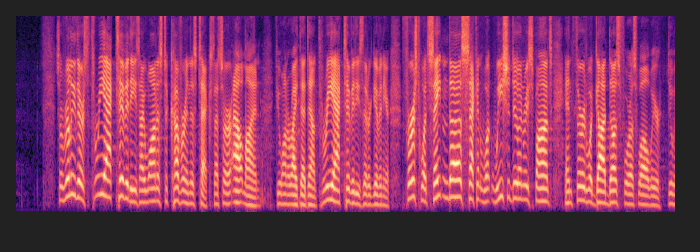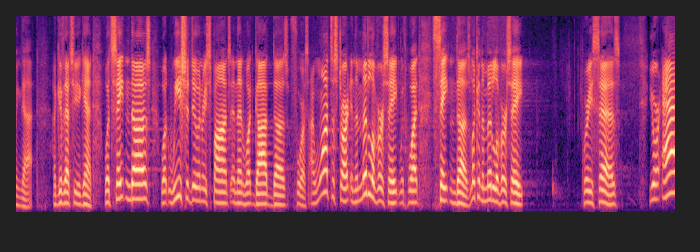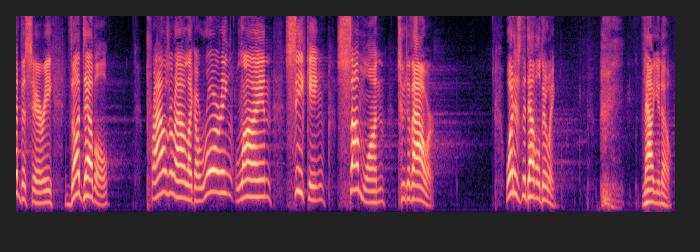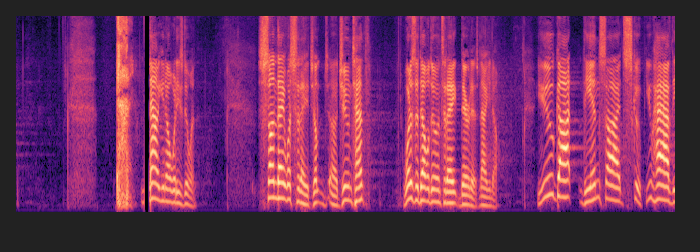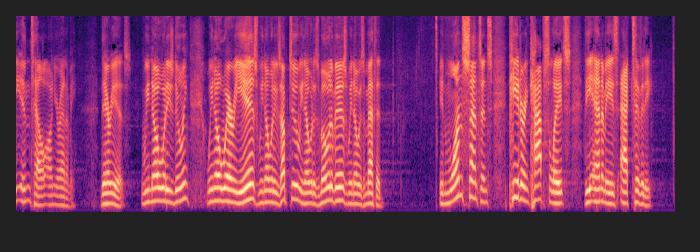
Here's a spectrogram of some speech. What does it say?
So, really, there's three activities I want us to cover in this text. That's our outline, if you want to write that down. Three activities that are given here. First, what Satan does. Second, what we should do in response. And third, what God does for us while we're doing that. I'll give that to you again. What Satan does, what we should do in response, and then what God does for us. I want to start in the middle of verse 8 with what Satan does. Look in the middle of verse 8, where he says, Your adversary, the devil, prowls around like a roaring lion seeking someone to devour. What is the devil doing? now you know. now you know what he's doing. Sunday, what's today? Uh, June 10th? What is the devil doing today? There it is. Now you know. You got the inside scoop. You have the intel on your enemy. There he is. We know what he's doing. We know where he is. We know what he's up to. We know what his motive is. We know his method. In one sentence, Peter encapsulates the enemy's activity.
